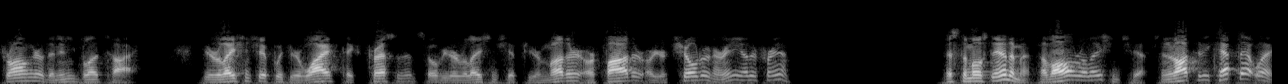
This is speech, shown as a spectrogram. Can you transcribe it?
stronger than any blood tie. Your relationship with your wife takes precedence over your relationship to your mother or father or your children or any other friend. It's the most intimate of all relationships, and it ought to be kept that way.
